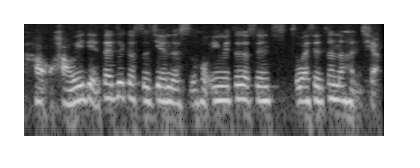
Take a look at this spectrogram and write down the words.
好好一点，在这个时间的时候，因为这个时间紫外线真的很强。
